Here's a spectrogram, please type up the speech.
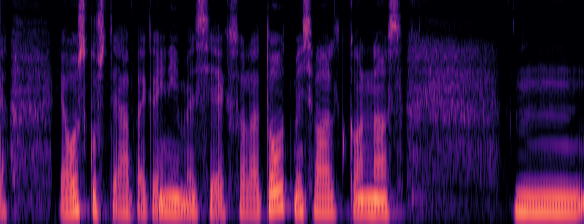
ja oskusteabega inimesi, eks ole, tootmisvaldkonnas mm,,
